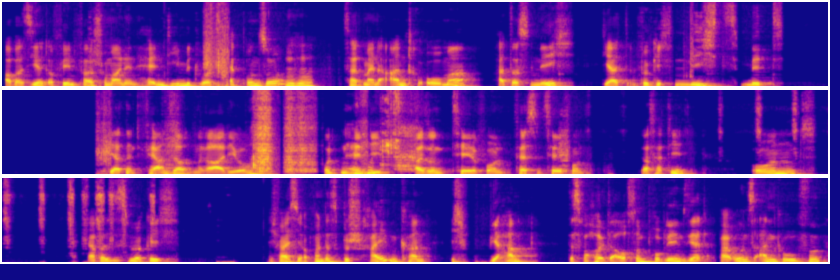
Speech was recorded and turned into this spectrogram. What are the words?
aber sie hat auf jeden Fall schon mal ein Handy mit WhatsApp und so. Mhm. Das hat meine andere Oma, hat das nicht die hat wirklich nichts mit. Die hat einen Fernseher und ein Radio und ein Handy. Also ein Telefon, festes Telefon. Das hat die. Und ja, aber es ist wirklich. Ich weiß nicht, ob man das beschreiben kann. Ich, wir haben, das war heute auch so ein Problem. Sie hat bei uns angerufen,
